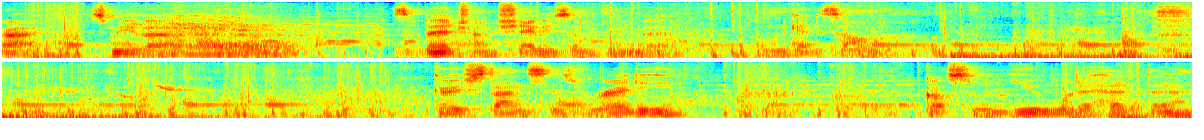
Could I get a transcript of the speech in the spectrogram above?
Right, let's move out. There's a bird trying to show me something, but I want to get this armor. Ghost stance is ready. Got some yew wood ahead there.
